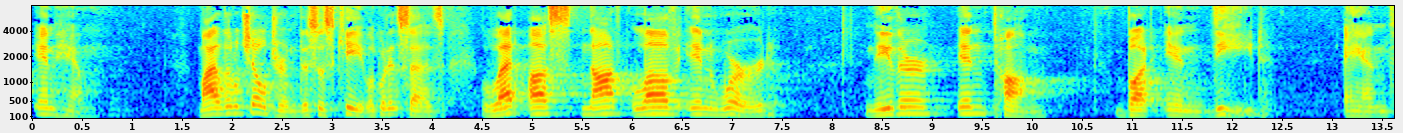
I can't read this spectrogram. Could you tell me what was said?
in him? My little children, this is key. Look what it says. Let us not love in word, neither in tongue, but in deed and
